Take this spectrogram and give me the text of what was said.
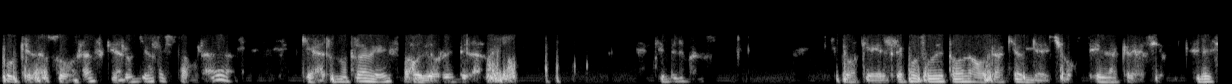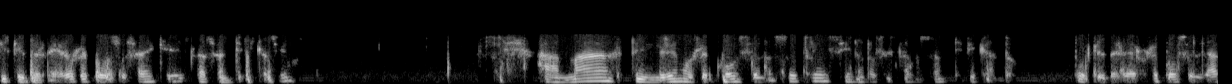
Porque las obras quedaron ya restauradas, quedaron otra vez bajo el orden de la luz. ¿Entienden, hermanos? Porque Él reposó de toda la obra que había hecho en la creación. Es decir, que el verdadero reposo, ¿sabe qué es? La santificación. Jamás tendremos reposo nosotros si no nos estamos santificando, porque el verdadero reposo es la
